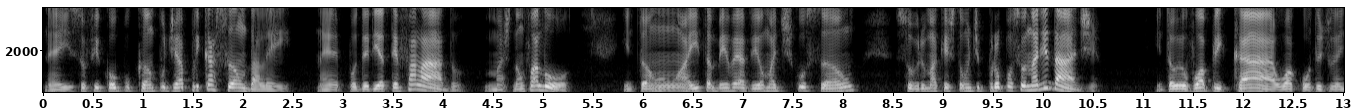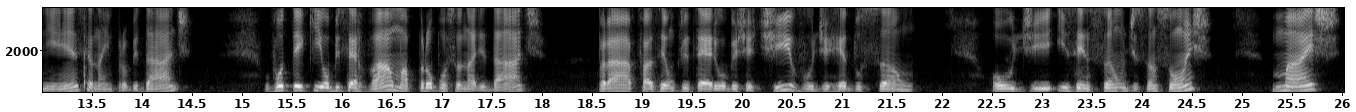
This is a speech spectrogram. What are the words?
Né? Isso ficou para o campo de aplicação da lei. Né? Poderia ter falado, mas não falou. Então aí também vai haver uma discussão sobre uma questão de proporcionalidade. Então eu vou aplicar o acordo de leniência na improbidade, vou ter que observar uma proporcionalidade para fazer um critério objetivo de redução ou de isenção de sanções, mas,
